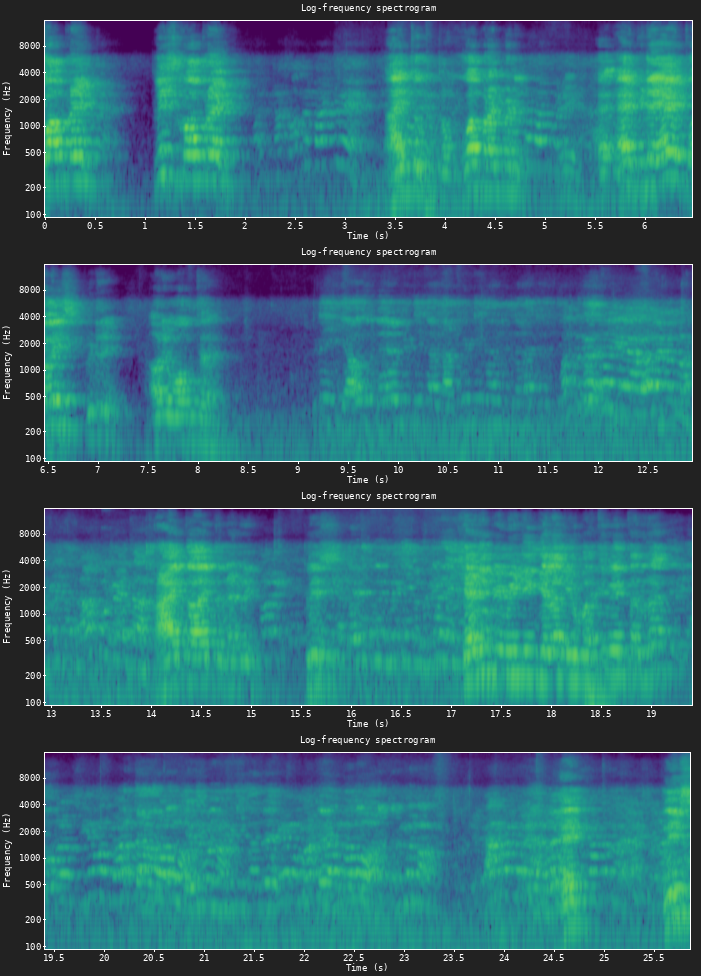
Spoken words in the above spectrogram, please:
ಕೋಆಪರೇಟ್ ಪ್ಲೀಸ್ ಕೋಆಪರೇಟ್ ಆಯ್ತು ಕೋಆಪರೇಟ್ ಮಾಡಿ. ಏ, ಬಿಡ್ರಿ ಏ ಪೊಲೀಸ್ ಬಿಡ್ರಿ. ಅವ್ರಿಗೆ ಹೋಗ್ತಾರೆ. ಆಯ್ತು ಆಯ್ತು ನಡ್ರಿ. Please K D P meeting ಎಲ್ಲ ನೀವು ಬರ್ತೀವಿ ಅಂತಂದ್ರೆ? ಪ್ಲೀಸ್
